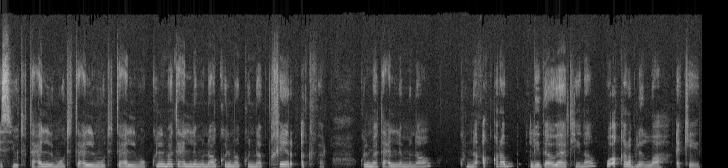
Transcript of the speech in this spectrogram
essayez تتعلموا تتعلموا تتعلموا كل ما تعلمنا كل ما كنا بخير أكثر. كل ما تعلمنا كنا أقرب لذواتنا وأقرب لله أكيد.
